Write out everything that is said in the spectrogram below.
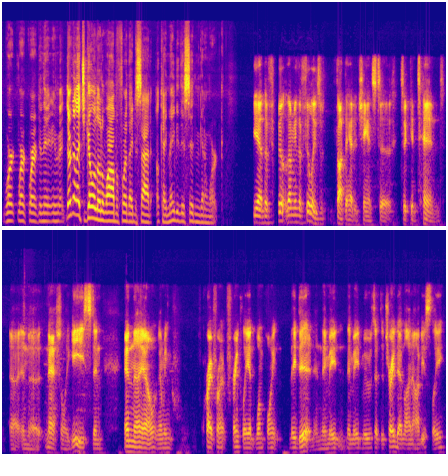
work, work, work, and they're going to let you go a little while before they decide, okay, maybe this isn't going to work. Yeah, the Phil- I mean the Phillies thought they had a chance to to contend uh, in the National League East, and and uh, you know I mean quite fr- frankly at one point they did, and they made they made moves at the trade deadline, obviously,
